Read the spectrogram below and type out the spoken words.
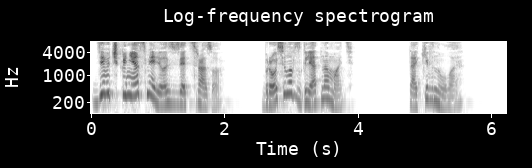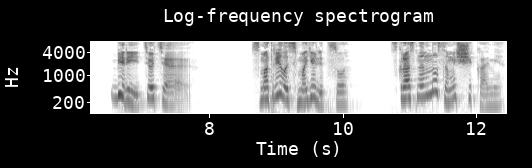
Девочка не осмелилась взять сразу. Бросила взгляд на мать. Та кивнула. «Бери, тетя...» Смотрелась в мое лицо. С красным носом и щеками.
